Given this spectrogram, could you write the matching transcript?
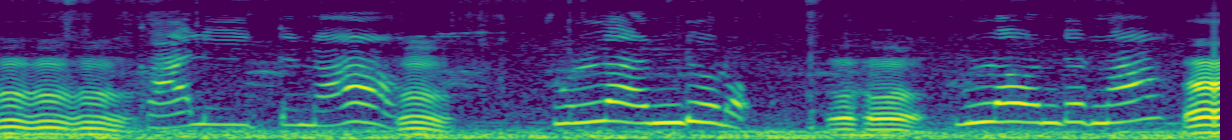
ம் ம் ம். ம். ஃபுல்லாக வந்துடும். ஓஹோ. ஃபுல்லாக வந்துடுனா ஆ.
